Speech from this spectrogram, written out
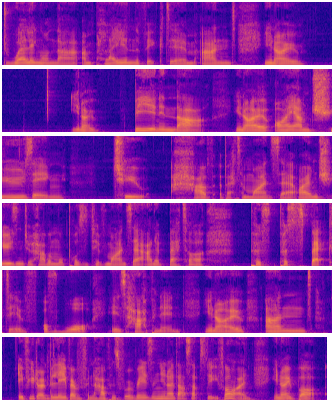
dwelling on that and playing the victim and, you know, you know, being in that, you know, I am choosing to have a better mindset. I am choosing to have a more positive mindset and a better pers- perspective of what is happening, you know, and if you don't believe everything happens for a reason, you know, that's absolutely fine, you know, but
